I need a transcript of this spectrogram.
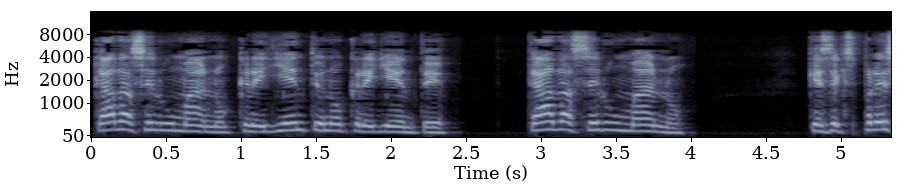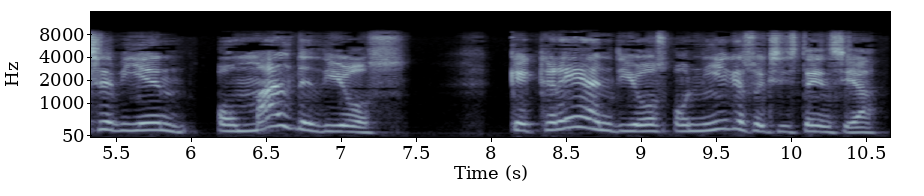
Cada ser humano, creyente o no creyente, cada ser humano que se exprese bien o mal de Dios, que crea en Dios o niegue su existencia,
